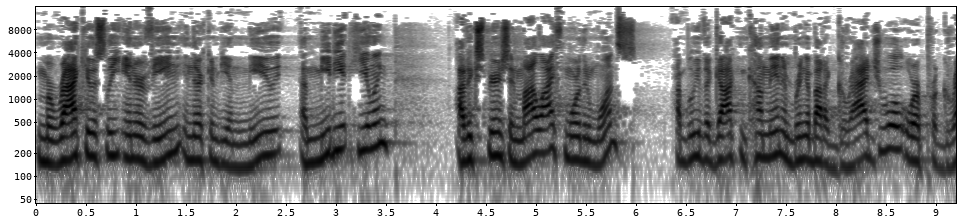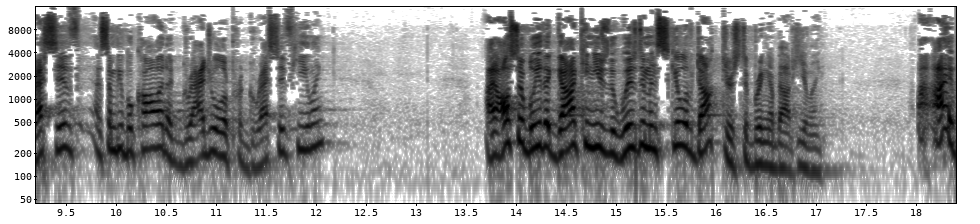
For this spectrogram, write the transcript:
miraculously intervene and there can be immediate, healing. I've experienced in my life more than once. I believe that God can come in and bring about a gradual or a progressive, as some people call it, a gradual or progressive healing. I also believe that God can use the wisdom and skill of doctors to bring about healing. I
